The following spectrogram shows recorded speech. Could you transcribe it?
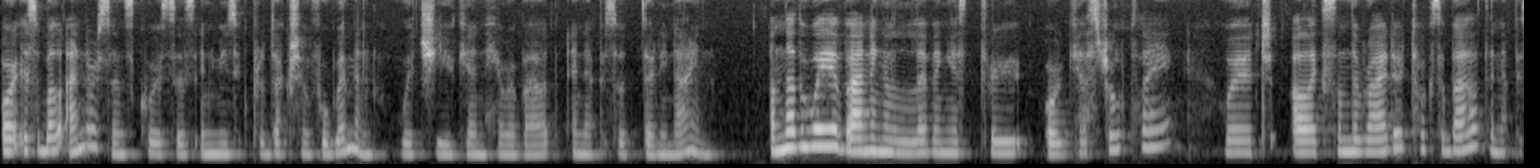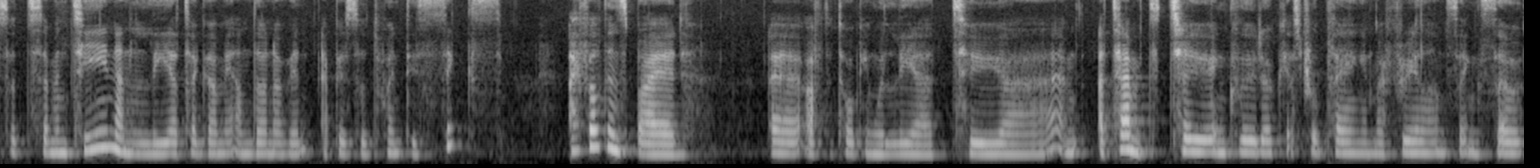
or Isabel Anderson's courses in music production for women, which you can hear about in episode 39. Another way of earning a living is through orchestral playing which Alexander Ryder talks about in episode 17 and Leah Tagami Andonov in episode 26. I felt inspired uh, after talking with Leah to uh, attempt to include orchestral playing in my freelancing. So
